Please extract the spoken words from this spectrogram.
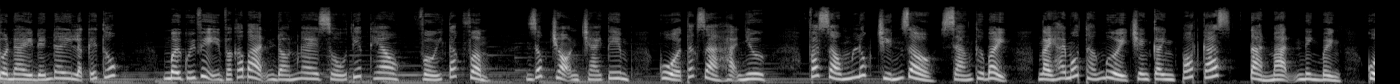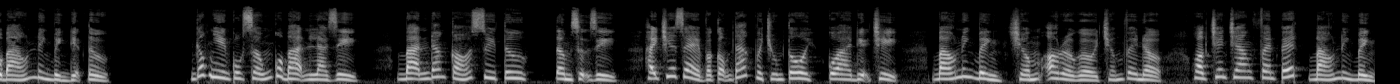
Tuần này đến đây là kết thúc. Mời quý vị và các bạn đón nghe số tiếp theo với tác phẩm Dốc trọn trái tim của tác giả Hạ Như, phát sóng lúc 9 giờ sáng thứ Bảy, ngày 21 tháng 10 trên kênh podcast Tản mạn Ninh Bình của báo Ninh Bình Điện tử. Góc nhìn cuộc sống của bạn là gì? Bạn đang có suy tư, tâm sự gì? Hãy chia sẻ và cộng tác với chúng tôi qua địa chỉ báo ninh bình.org.vn hoặc trên trang fanpage báo Ninh Bình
